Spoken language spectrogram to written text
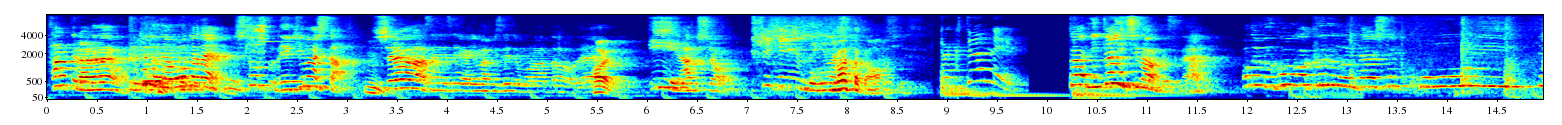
立ってられない。もんけどね本当ね一つできました、うん白川先生が今見せてもらったので、はい。い。い。アクションピンでき来ましたましたかタクチャンネルさあ2対1なんですね、ほんで向こうが来るのに対してこういって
